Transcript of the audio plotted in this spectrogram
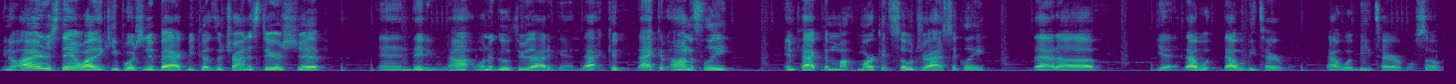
you know, I understand why they keep pushing it back because they're trying to steer a ship and they do not want to go through that again. That could that could honestly impact the market so drastically that uh yeah, that would that would be terrible. That would be terrible. So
